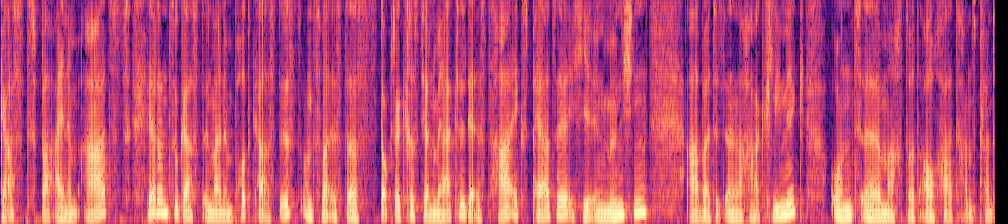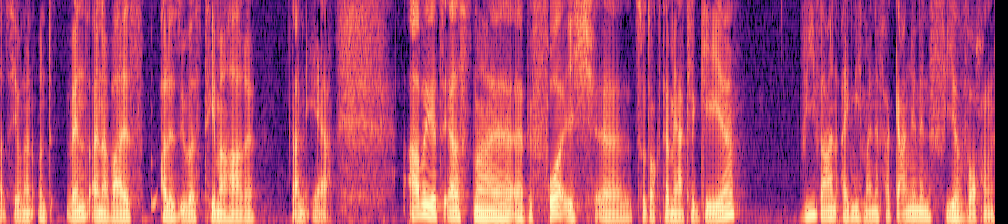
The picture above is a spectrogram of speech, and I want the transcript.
Gast bei einem Arzt, der dann zu Gast in meinem Podcast ist. Und zwar ist das Dr. Christian Merkel, der ist Haarexperte hier in München, arbeitet in einer Haarklinik und äh, macht dort auch Haartransplantationen. Und wenn es einer weiß, alles über das Thema Haare, dann er. Aber jetzt erstmal, äh, bevor ich äh, zu Dr. Merkel gehe, wie waren eigentlich meine vergangenen vier Wochen?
